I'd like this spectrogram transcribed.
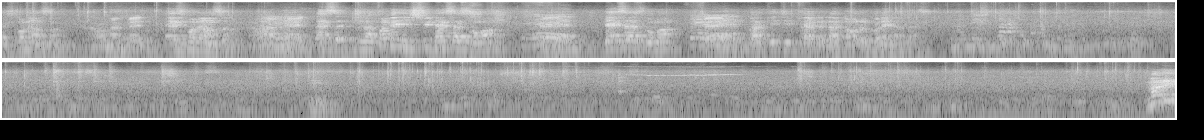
Est-ce qu'on est ensemble? Amen. Est-ce qu'on est ensemble? Amen. la, la femme est issue d'un sexe comment? Faible. D'un sexe comment? Faible. Toi qui es faible là, donc reconnais ta place. Marie,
